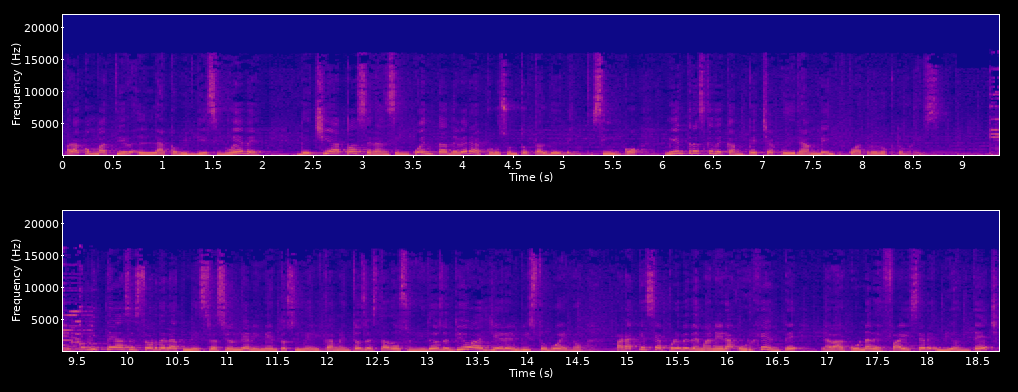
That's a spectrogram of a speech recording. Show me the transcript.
para combatir la COVID-19. De Chiapas serán 50, de Veracruz un total de 25, mientras que de Campeche acudirán 24 doctores. El Comité Asesor de la Administración de Alimentos y Medicamentos de Estados Unidos dio ayer el visto bueno para que se apruebe de manera urgente la vacuna de Pfizer BioNTech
